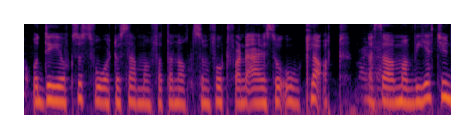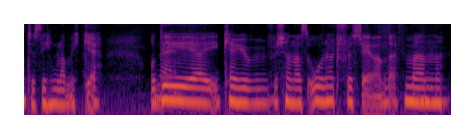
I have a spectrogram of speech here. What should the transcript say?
Och det är också svårt att sammanfatta något som fortfarande är så oklart. Alltså man vet ju inte så himla mycket. Och det kan ju kännas oerhört frustrerande. Men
